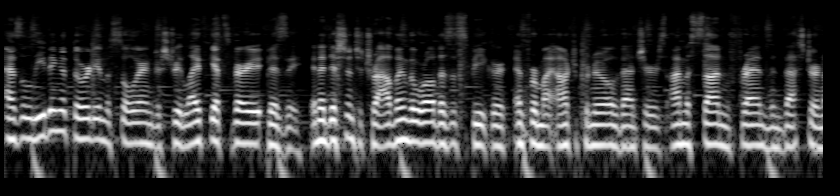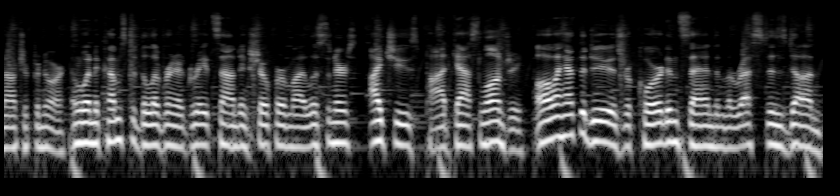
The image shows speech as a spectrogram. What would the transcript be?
As a leading authority in the solar industry, life gets very busy. In addition to traveling the world as a speaker and for my entrepreneurial ventures, I'm a son, friend, investor, and entrepreneur. And when it comes to delivering a great sounding show for my listeners, I choose Podcast Laundry. All I have to do is record and send, and the rest is done.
